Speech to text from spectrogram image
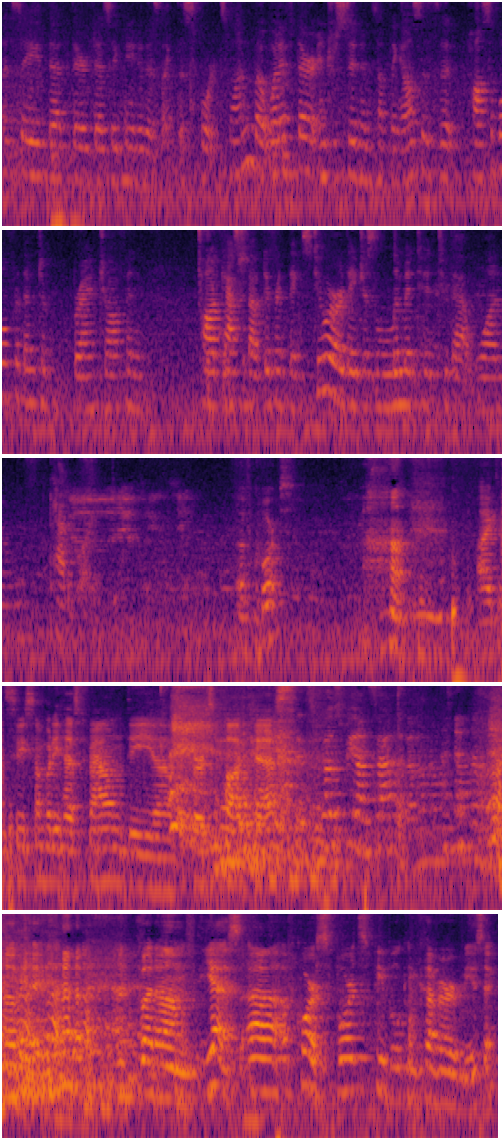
let's say that they're designated as like the sports one, but what if they're interested in something else? Is it possible for them to branch off and podcast about different things too, or are they just limited to that one category? Of course. I can see somebody has found the uh, first podcast. It's supposed to be on silent. I don't know what's going on. okay. but um, yes, uh, of course, sports people can cover music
